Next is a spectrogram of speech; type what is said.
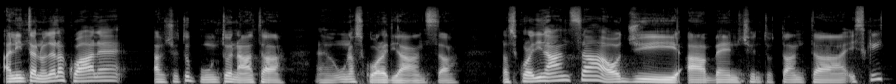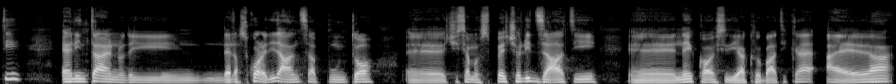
all'interno della quale a un certo punto è nata eh, una scuola di danza. La scuola di danza oggi ha ben 180 iscritti e all'interno della scuola di danza appunto eh, ci siamo specializzati eh, nei corsi di acrobatica aerea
